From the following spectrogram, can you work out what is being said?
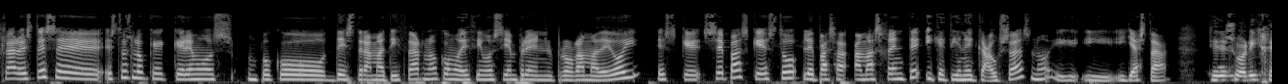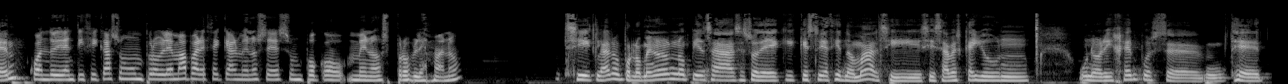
Claro, este es, eh, esto es lo que queremos un poco desdramatizar, ¿no? Como decimos siempre en el programa de hoy, es que sepas que esto le pasa a más gente y que tiene causas, ¿no? Y, y, y ya está. Tiene su origen. Cuando identificas un problema parece que al menos es un poco menos problema, ¿no? Sí, claro, por lo menos no piensas eso de que, estoy haciendo mal. Si, si sabes que hay un, un origen, pues eh, te,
